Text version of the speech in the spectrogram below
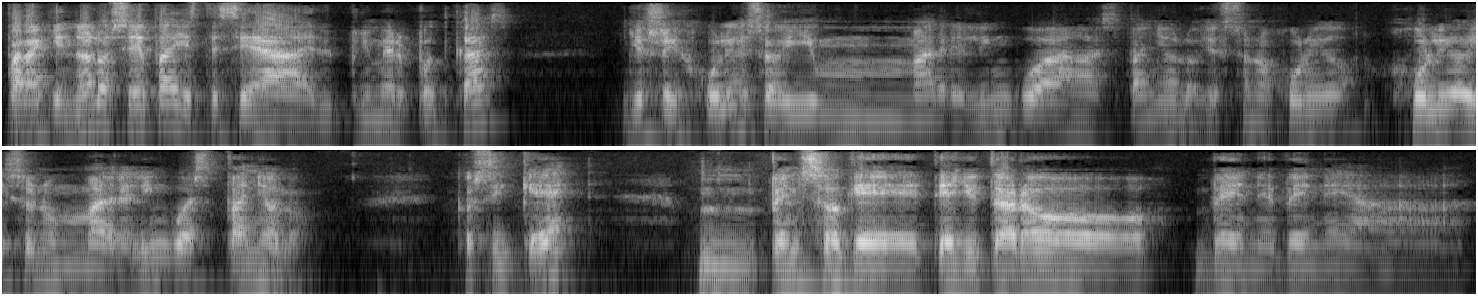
para quien no lo sepa y este sea el primer podcast, yo soy Julio y soy un madrelingua españolo. Yo sono Julio, Julio y sono un madrelingua spagnolo. Così che mm, penso che ti aiuterò bene bene a,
